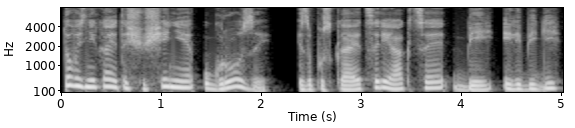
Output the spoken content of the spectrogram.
то возникает ощущение угрозы и запускается реакция «бей или беги».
